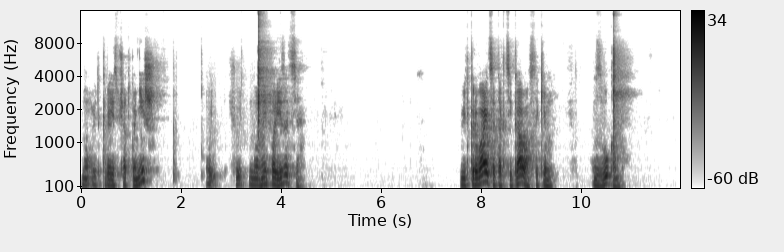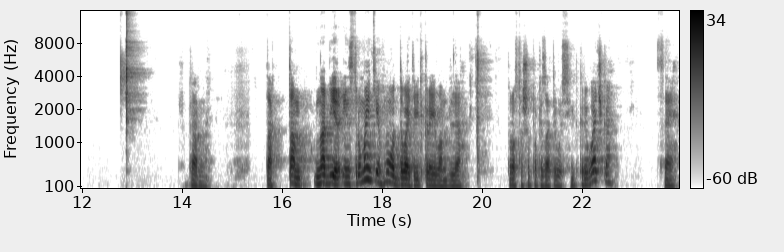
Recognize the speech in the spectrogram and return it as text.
Ну, відкрию спочатку ніж. Ой, чуть можна і порізатися. Відкривається так цікаво з таким звуком. Шикарно. Так, там набір інструментів. Ну, от давайте відкрию вам для. Просто щоб показати ось відкривачка. Це.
